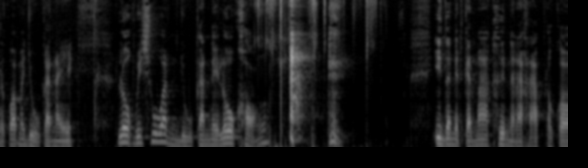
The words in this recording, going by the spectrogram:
แล้วก็มาอยู่กันในโลกวิชวลอยู่กันในโลกของอินเทอร์เน็ตกันมากขึ้นนะครับ แล้วก็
